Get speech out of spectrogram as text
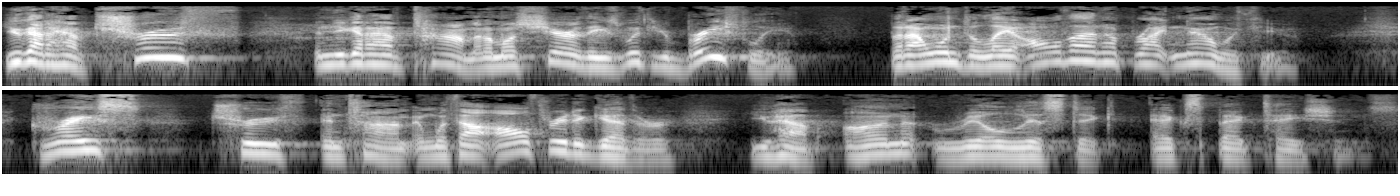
you got to have truth, and you got to have time. And I'm going to share these with you briefly, but I wanted to lay all that up right now with you grace, truth, and time. And without all three together, you have unrealistic expectations.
